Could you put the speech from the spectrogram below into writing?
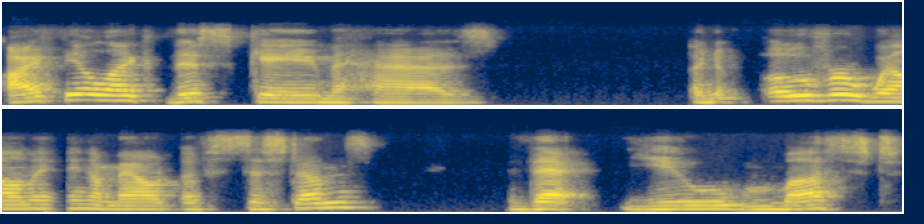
I feel like this game has an overwhelming amount of systems that you must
